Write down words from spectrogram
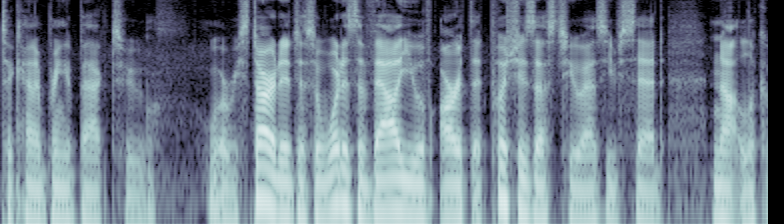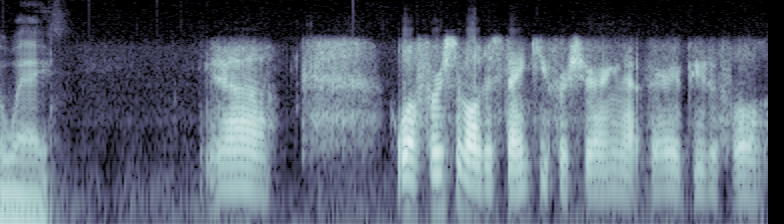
to kind of bring it back to where we started? So what is the value of art that pushes us to, as you've said, not look away? Yeah. Well, first of all, just thank you for sharing that very beautiful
